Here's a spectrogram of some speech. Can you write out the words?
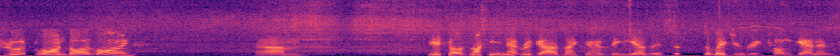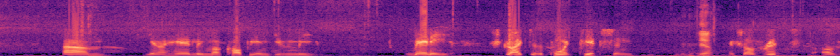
through it line by line. Um, yes, I was lucky in that regard, mate, to have the uh, the, the, the legendary Tom Gannon, um, you know, handling my copy and giving me many straight to the point tips. And Yeah. actually, I've read, I've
